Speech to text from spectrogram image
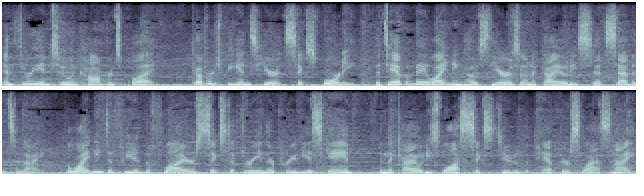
and 3 and 2 in conference play. Coverage begins here at 6:40. The Tampa Bay Lightning host the Arizona Coyotes at 7 tonight. The Lightning defeated the Flyers 6 to 3 in their previous game, and the Coyotes lost 6-2 to the Panthers last night.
